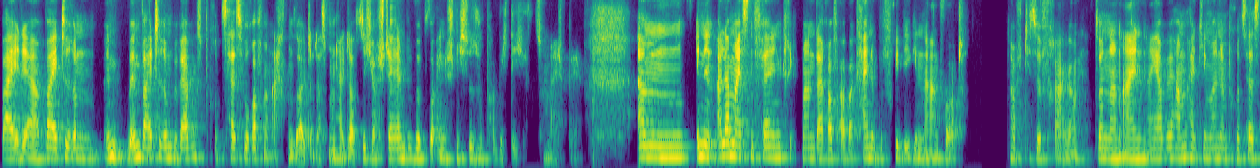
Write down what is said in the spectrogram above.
bei der weiteren, im, im, weiteren Bewerbungsprozess, worauf man achten sollte, dass man halt sich auf Stellen bewirbt, wo Englisch nicht so super wichtig ist, zum Beispiel. Ähm, in den allermeisten Fällen kriegt man darauf aber keine befriedigende Antwort auf diese Frage, sondern ein, naja, wir haben halt jemanden im Prozess,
